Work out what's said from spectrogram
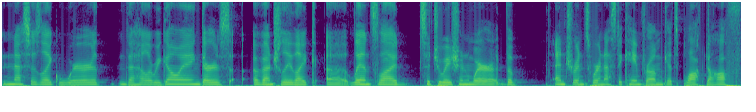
Nesta's like, Where the hell are we going? There's eventually like a landslide situation where the entrance where Nesta came from gets blocked off.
